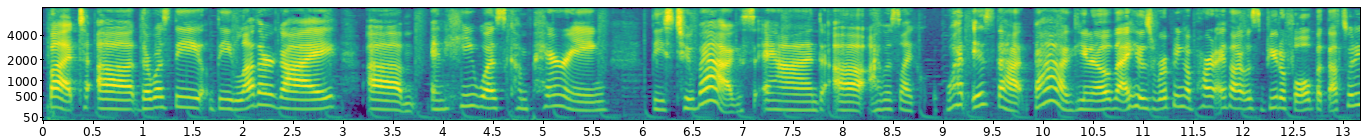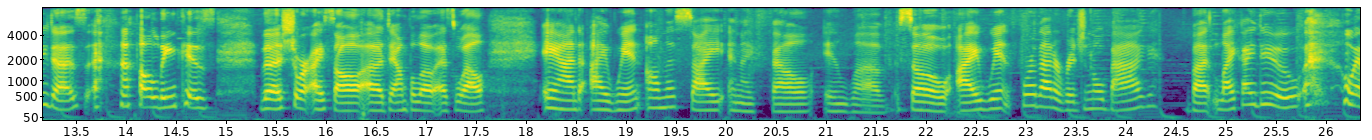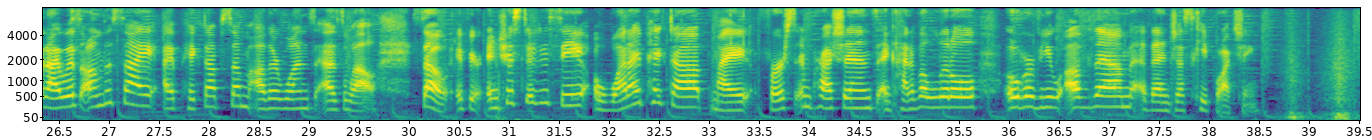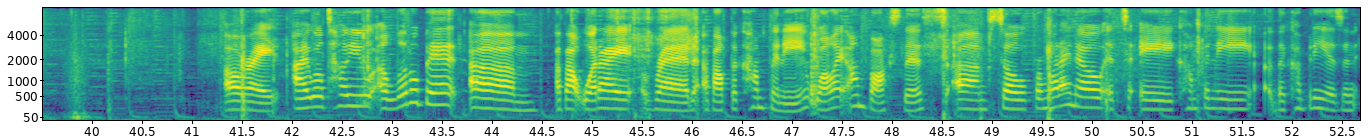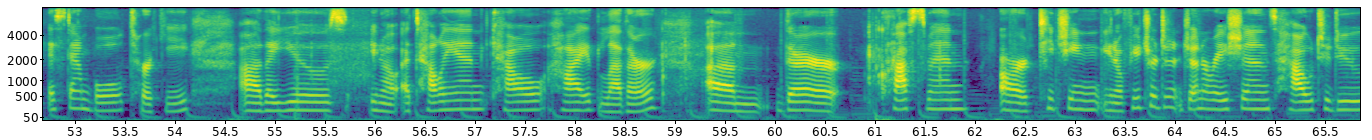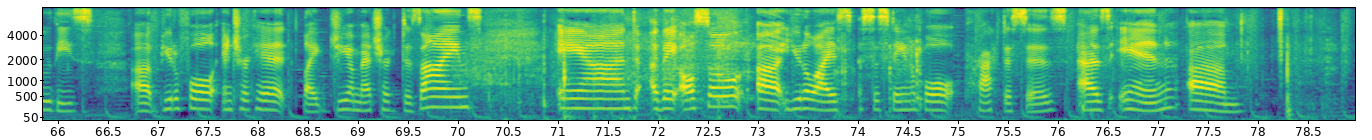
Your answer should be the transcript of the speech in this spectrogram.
But uh, there was the the leather guy, um, and he was comparing these two bags, and uh, I was like, "What is that bag?" You know, that he was ripping apart. I thought it was beautiful, but that's what he does. I'll link his the short I saw uh, down below as well. And I went on the site and I fell in love. So I went for that original bag but like I do, when I was on the site, I picked up some other ones as well. So if you're interested to see what I picked up, my first impressions, and kind of a little overview of them, then just keep watching. All right, I will tell you a little bit um, about what I read about the company while I unbox this. Um, so from what I know, it's a company, the company is in Istanbul, Turkey. Uh, they use, you know, Italian cowhide leather. Um, their craftsmen are teaching, you know, future generations how to do these uh, beautiful, intricate, like geometric designs. And they also uh, utilize sustainable practices, as in um,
